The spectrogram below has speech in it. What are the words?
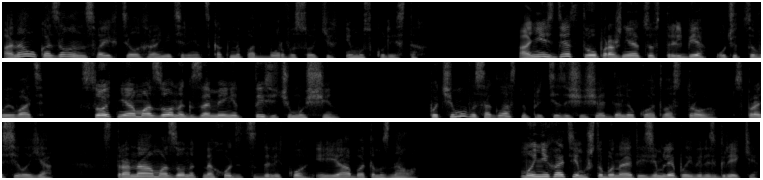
Она указала на своих телохранительниц, как на подбор высоких и мускулистых. Они с детства упражняются в стрельбе, учатся воевать. Сотни амазонок заменят тысячу мужчин. «Почему вы согласны прийти защищать далекую от вас Трою?» — спросила я. Страна амазонок находится далеко, и я об этом знала. Мы не хотим, чтобы на этой земле появились греки.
